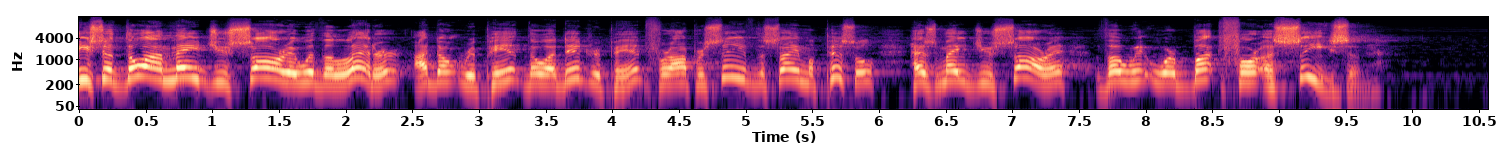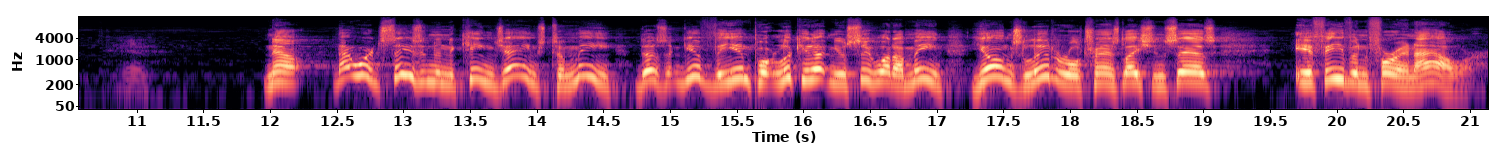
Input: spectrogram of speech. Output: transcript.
he said, Though I made you sorry with the letter, I don't repent, though I did repent, for I perceive the same epistle has made you sorry, though it were but for a season. Now, that word season in the King James to me doesn't give the import. Look it up and you'll see what I mean. Young's literal translation says, if even for an hour.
